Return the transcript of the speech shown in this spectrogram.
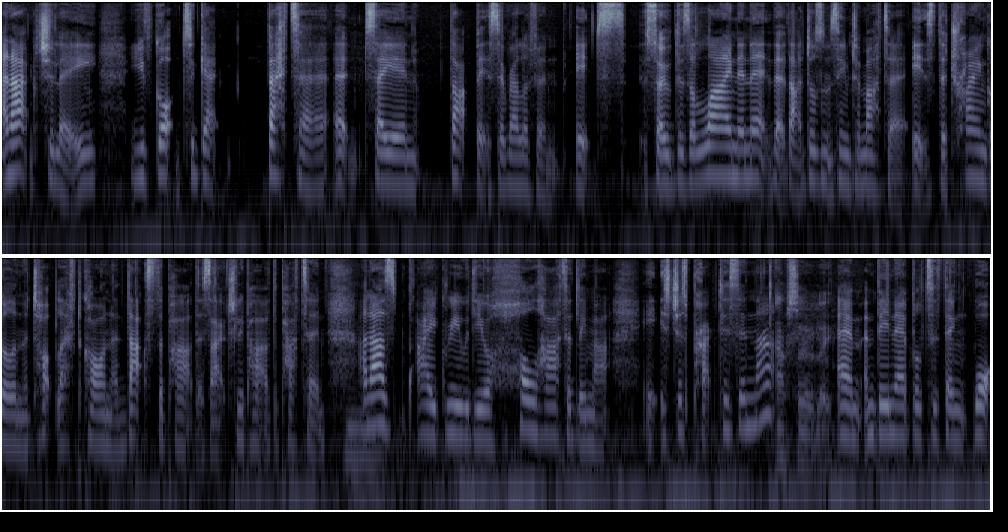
And actually, you've got to get better at saying that bit's irrelevant. It's so there's a line in it that that doesn't seem to matter. It's the triangle in the top left corner. That's the part that's actually part of the pattern. And as I agree with you wholeheartedly, Matt, it's just practicing that Absolutely. um, and being able to think what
